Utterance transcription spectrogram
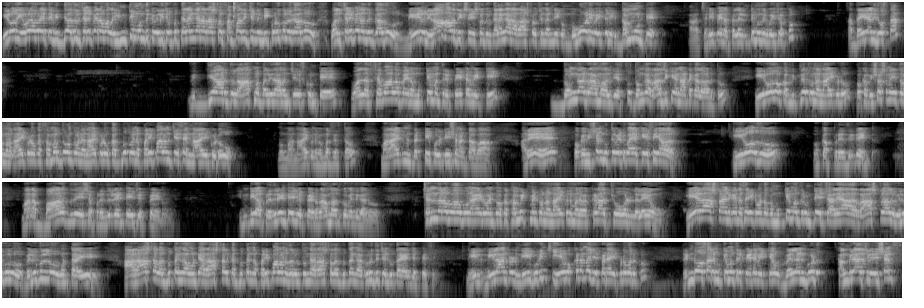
ఈరోజు ఎవరెవరైతే విద్యార్థులు చనిపోయినా వాళ్ళ ఇంటి ముందుకు వెళ్ళి చెప్పు తెలంగాణ రాష్ట్రం సంపాదించింది మీ కొడుకులు కాదు వాళ్ళు చనిపోయినందుకు కాదు నేను నిరాహార దీక్ష చేసినందుకు తెలంగాణ రాష్ట్రం వచ్చిందని నీకు మొగోడి అయితే నీకు దమ్ము ఉంటే ఆ చనిపోయిన పిల్లలు ఇంటి ముందుకు పోయి చెప్పు. ఆ ధైర్యాన్ని చూస్తా. విద్యార్థులు ఆత్మ బలిదానం చేసుకుంటే వాళ్ళ శవాల పైన ముఖ్యమంత్రి పీఠం ఎక్కి దొంగ డ్రామాలు చేస్తూ దొంగ రాజకీయ నాటకాలు ఆడుతూ ఈ రోజు ఒక విఘ్నత ఉన్న నాయకుడు ఒక విశ్వసనీయత ఉన్న నాయకుడు ఒక సమర్థవంతో ఉన్న నాయకుడు ఒక అద్భుతమైన పరిపాలన చేసే నాయకుడు. నువ్వు మా నాయకుడిని విమర్శిస్తావు. మా నాయకుడిని డట్టి పొలిటీషియన్ అంటావా? అరే ఒక విషయం గుర్తుపెట్టుకోయా కేసీఆర్? ఈరోజు ఒక ప్రెసిడెంట్ మన భారతదేశ ప్రెసిడెంటే చెప్పాడు? ఇండియా ప్రెసిడెంటే చెప్పాడు రామ్నాథ్ కోవింద్ గారు? చంద్రబాబు నాయుడు వంటి ఒక కమిట్మెంట్ ఉన్న నాయకుని మనం ఎక్కడా చూడలేము ఏ రాష్ట్రానికైనా సరే ఇటువంటి ఒక ముఖ్యమంత్రి ఉంటే చాలే ఆ రాష్ట్రాలు వెలుగులో వెలుగుల్లో ఉంటాయి. ఆ రాష్ట్రాలు అద్భుతంగా ఉంటే ఆ రాష్ట్రాలకు అద్భుతంగా పరిపాలన జరుగుతుంది ఆ రాష్ట్రాలు అద్భుతంగా అభివృద్ధి చెందుతాయని చెప్పేసి. నీ నీలాంటి నీ గురించి ఏ ఒక్కడన్నా చెప్పాడా ఇప్పటి వరకు రెండోసారి ముఖ్యమంత్రి పీఠం ఎక్కావు. వెల్ అండ్ గుడ్ కంగ్రాచులేషన్స్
